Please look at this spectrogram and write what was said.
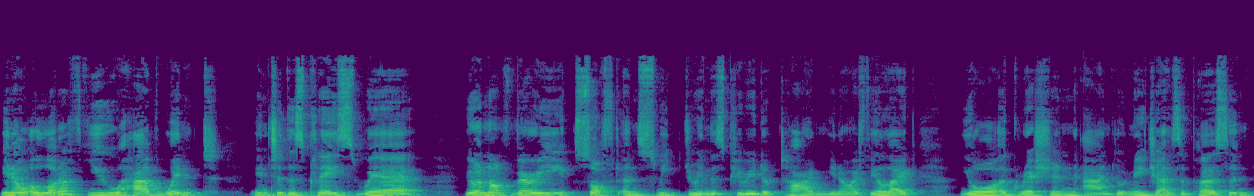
you know, a lot of you have went into this place where you're not very soft and sweet during this period of time. You know, I feel like your aggression and your nature as a person,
